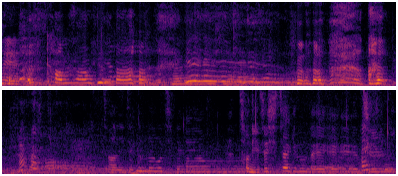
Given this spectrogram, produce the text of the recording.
네. 감사합니다. 전 이제 끝나고 집에 가요. 전 이제 시작인데 지금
